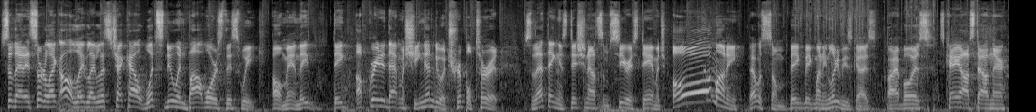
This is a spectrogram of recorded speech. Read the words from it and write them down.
So that it's sort of like, oh, like, like, let's check out what's new in Bot Wars this week. Oh man, they they upgraded that machine gun to a triple turret. So that thing is dishing out some serious damage. Oh, money. That was some big, big money. Look at these guys. All right, boys. It's chaos down there.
